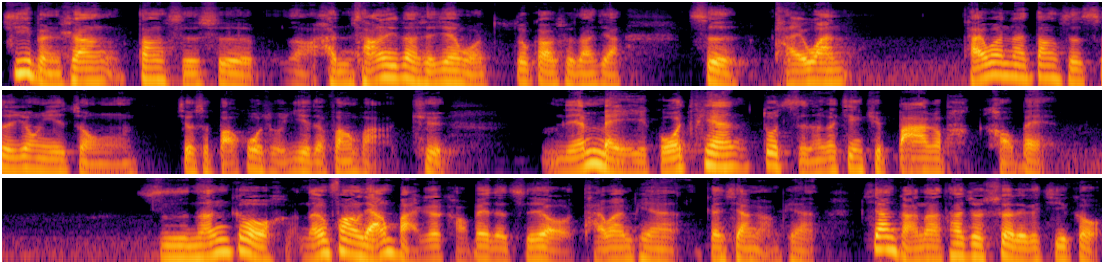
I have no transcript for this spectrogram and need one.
基本上当时是啊，很长一段时间我都告诉大家是台湾，台湾呢当时是用一种就是保护主义的方法去，连美国片都只能够进去八个拷贝，只能够能放两百个拷贝的只有台湾片跟香港片。香港呢，他就设了一个机构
